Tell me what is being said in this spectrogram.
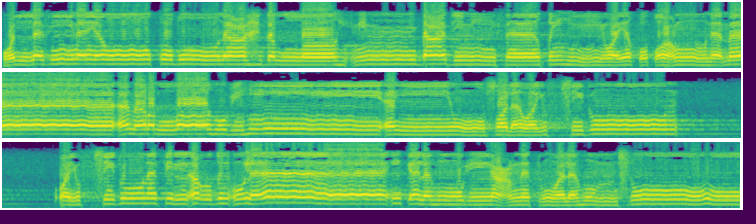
والذين ينقضون عهد الله من بعد ميثاقه ويقطعون ما أمر الله به أن يوصل ويفسدون ويفسدون في الأرض أولئك لهم اللعنة ولهم سوء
